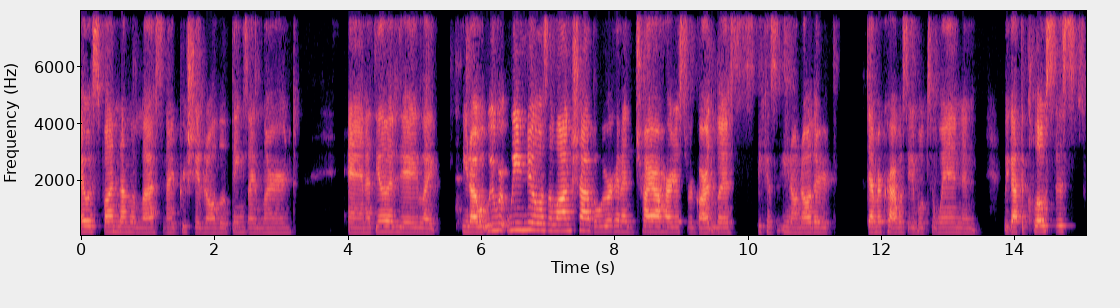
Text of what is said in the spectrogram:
it was fun nonetheless. And I appreciated all the things I learned. And at the end of the day, like you know, we were we knew it was a long shot, but we were gonna try our hardest regardless because you know no other Democrat was able to win, and we got the closest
